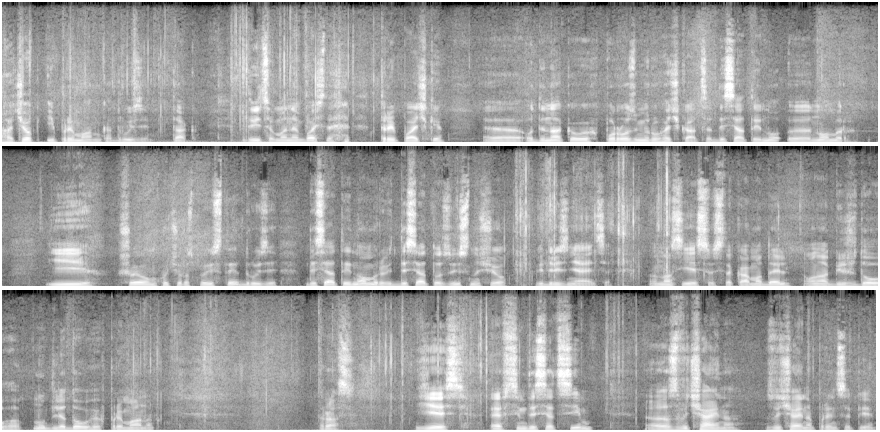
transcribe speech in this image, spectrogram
Гачок і приманка, друзі. Так, дивіться, в мене, бачите, три пачки е, одинакових по розміру гачка. Це 10 но, е, номер. І що я вам хочу розповісти, друзі? 10-й номер від 10-го, звісно, що відрізняється. У нас є ось така модель, вона більш довга, ну, для довгих приманок. Раз. Є F77. Е, Звичайна, звичайна, в принципі,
